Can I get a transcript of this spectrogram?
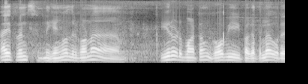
ஹாய் ஃப்ரெண்ட்ஸ் இன்றைக்கி எங்கே வந்திருக்கோம்னா ஈரோடு மாவட்டம் கோபி பக்கத்தில் ஒரு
